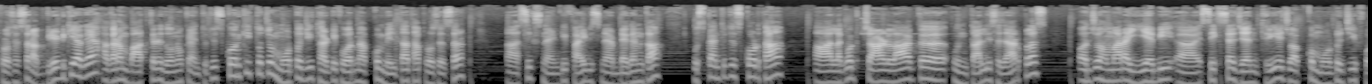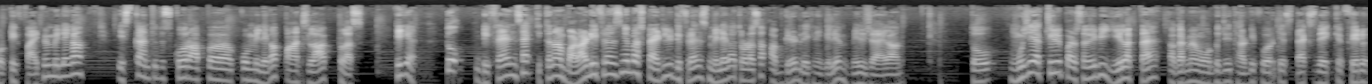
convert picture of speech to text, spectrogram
प्रोसेसर अपग्रेड किया गया। अगर हम बात करें दोनों के एंथोटी स्कोर की तो जो मोटो जी थर्टी फोर में आपको मिलता था processor six ninety five Snapdragon का, उसका एंथोटी स्कोर था लगभग चार लाख उनतालीस हज़ार प्लस और जो हमारा ये भी सिक्स है जेन थ्री है, जो आपको मोटो जी फोर्टी फाइव में मिलेगा, इसका एंथोटी स्कोर आपको मिलेगा पाँच लाख प्लस ठीक है? तो डिफरेंस है, इतना बड़ा डिफरेंस नहीं, बस स्लाइटली डिफरेंस मिलेगा, थोड़ा सा अपग्रेड देखने के लिए मिल जाएगा। तो मुझे एक्चुअली पर्सनली भी ये लगता है, अगर मैं मोटो जी थर्टी फोर के स्पेक्स देख के फिर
